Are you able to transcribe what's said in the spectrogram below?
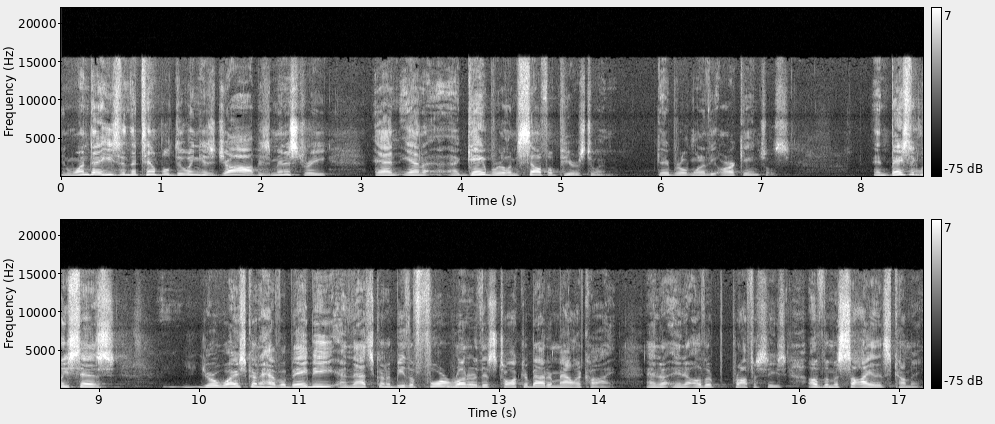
And one day he's in the temple doing his job, his ministry, and, and uh, Gabriel himself appears to him. Gabriel, one of the archangels. And basically says, Your wife's going to have a baby, and that's going to be the forerunner that's talked about in Malachi and in uh, other prophecies of the Messiah that's coming.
